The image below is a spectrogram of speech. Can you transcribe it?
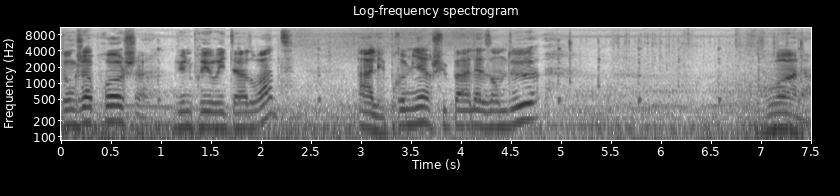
Donc j'approche d'une priorité à droite. Allez, première, je suis pas à l'aise en deux. Voilà.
